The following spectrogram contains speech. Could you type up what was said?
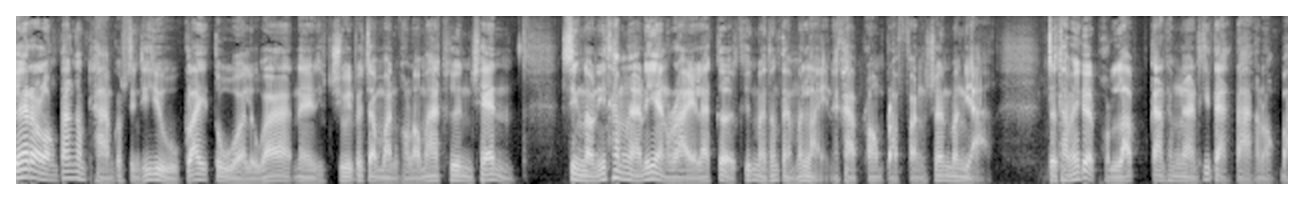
พื่อให้เราลองตั้งคำถามกับสิ่งที่อยู่ใกล้ตัวหรือว่าในชีวิตประจำวันของเรามากขึ้น เช่น สิ่งเหล่านี้ทำงานได้อย่างไรและเกิดขึ้นมาตั้งแต่เมื่อไหร่นะครับลองปรับฟังก์ชันบางอย่าง จะทำให้เกิดผลลัพธ์การทำงานที่แตกต่างกันออกไป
